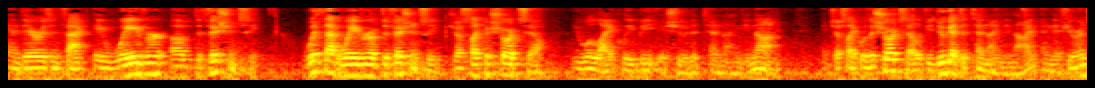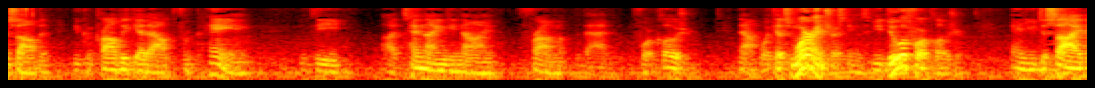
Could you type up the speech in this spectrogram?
and there is, in fact, a waiver of deficiency, with that waiver of deficiency, just like a short sale, you will likely be issued a 1099. Just like with a short sale, if you do get to 1099, and if you're insolvent, you can probably get out from paying the uh, 1099 from that foreclosure. Now, what gets more interesting is if you do a foreclosure and you decide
